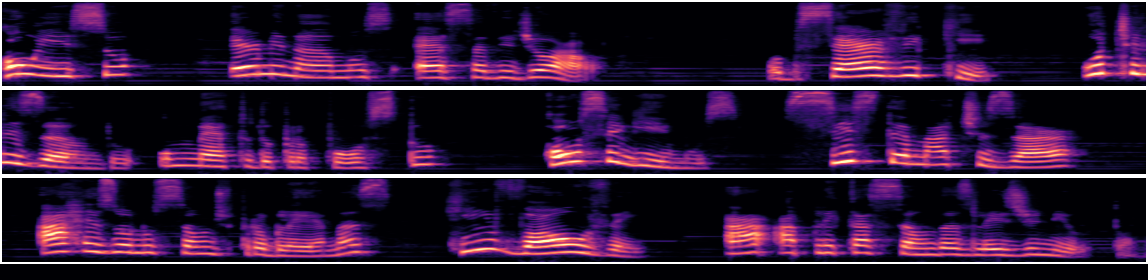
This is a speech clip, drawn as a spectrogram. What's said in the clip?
Com isso, terminamos essa videoaula. Observe que, utilizando o método proposto, conseguimos sistematizar a resolução de problemas que envolvem a aplicação das leis de Newton.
